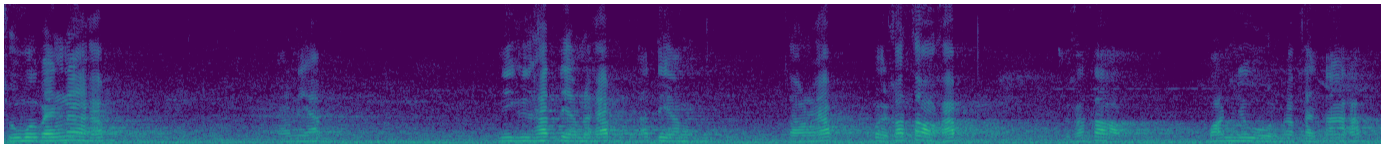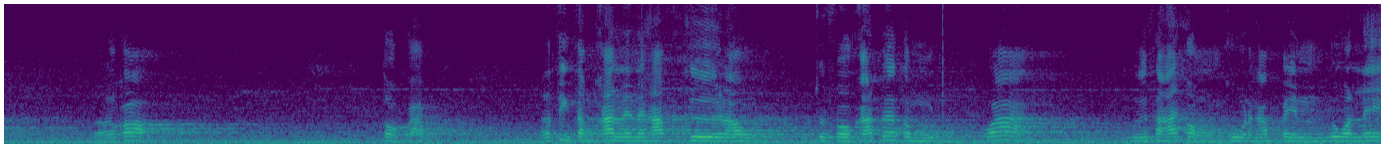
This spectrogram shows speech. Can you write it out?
ชูมือแบงหน้าครับอันนี้ครับ นี่คือคัดเตรียมนะครับคัดเตรียมสองนะครับ เปิดข้อศอกครับเปิดข้อศอกบอลอยู่รับสายตาครับ แล้วก็ตบครับ แล้วสิ่งสำคัญเลยนะครับ คือเราจุดโฟกัสนะสมมุติว่ามือซ้ายของครูนะครับ เป็นลูกวอลเล่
